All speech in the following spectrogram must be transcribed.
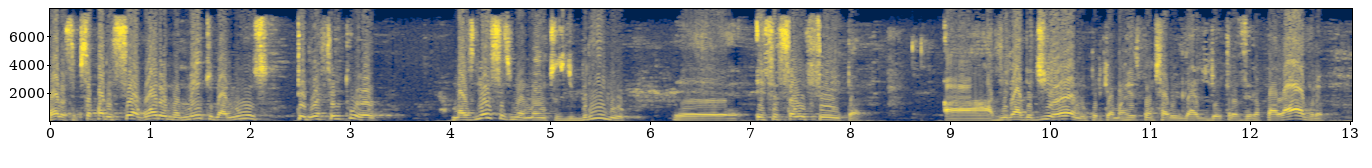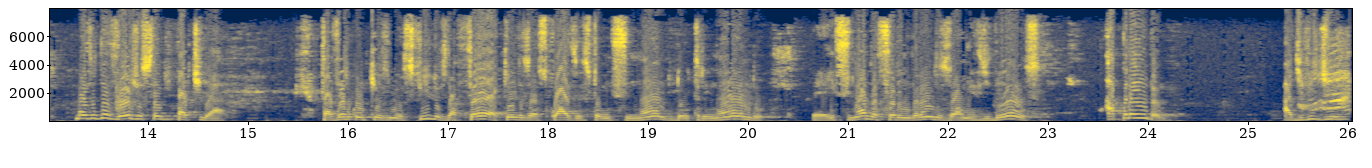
olha, você precisa aparecer agora, é o momento da luz, teria feito eu. Mas nesses momentos de brilho, é, exceção feita a virada de ano, porque é uma responsabilidade de eu trazer a palavra, mas eu desejo sempre partilhar. Fazer com que os meus filhos da fé, aqueles aos quais eu estou ensinando, doutrinando, é, ensinando a serem grandes homens de Deus, aprendam a dividir,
